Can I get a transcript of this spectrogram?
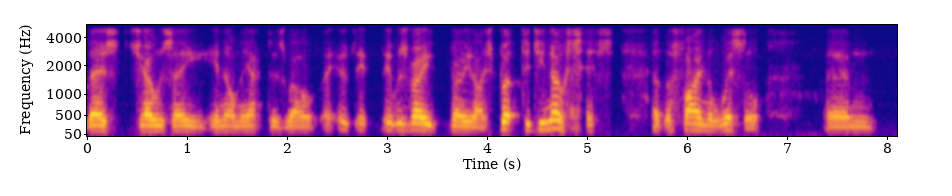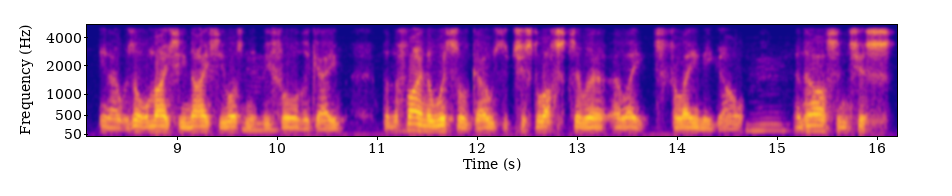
there's Jose in on the act as well. It, it, it was very, very nice. But did you notice at the final whistle, um, you know, it was all nicey-nicey, wasn't it, mm. before the game? But the final whistle goes, they've just lost to a, a late Fellaini goal, mm. and Arsene just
